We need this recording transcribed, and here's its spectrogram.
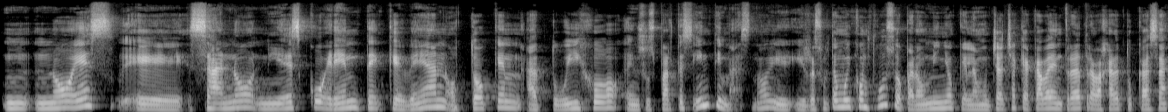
no es eh, sano ni es coherente que vean o toquen a tu hijo en sus partes íntimas, ¿no? Y, resulta muy confuso para un niño que la muchacha que acaba de entrar a trabajar a tu casa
